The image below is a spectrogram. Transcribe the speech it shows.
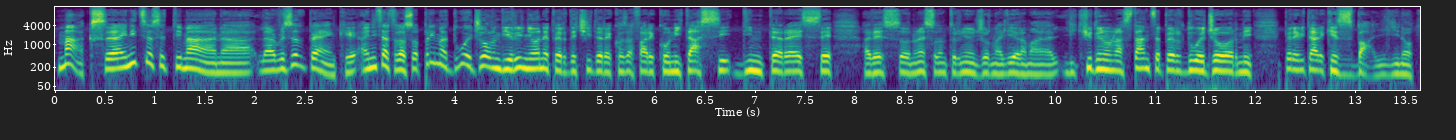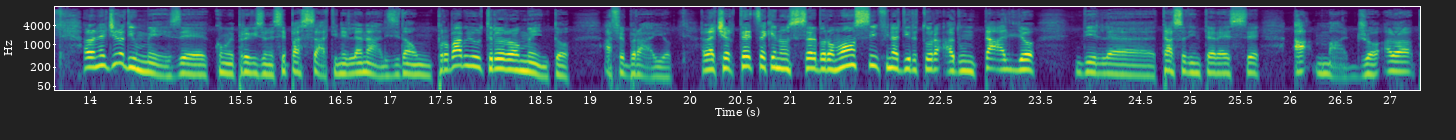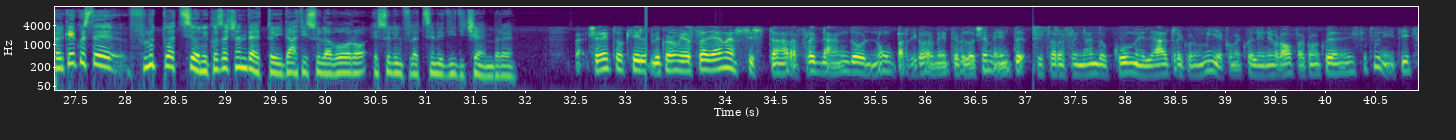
Max, a inizio settimana la Reserve Bank ha iniziato la sua prima due giorni di riunione per decidere cosa fare con i tassi di interesse. Adesso non è soltanto riunione giornaliera, ma li chiude in una stanza per due giorni per evitare che sbaglino. Allora, nel giro di un mese, come previsione, si è passati nell'analisi da un probabile ulteriore aumento a febbraio alla certezza che non si sarebbero mossi fino addirittura ad un taglio del eh, tasso di interesse a maggio. Allora, perché queste fluttuazioni? Cosa ci hanno detto i dati sul lavoro e sull'inflazione di dicembre? Ci ha detto che l'economia australiana si sta raffreddando non particolarmente velocemente, si sta raffreddando come le altre economie, come quelle in Europa, come quelle negli Stati Uniti,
